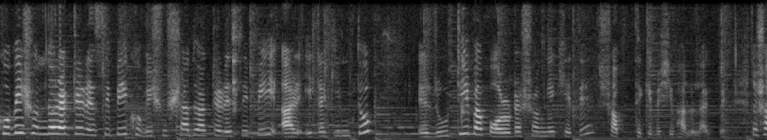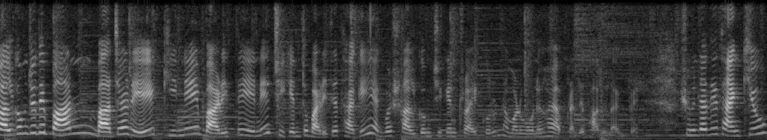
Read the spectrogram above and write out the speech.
খুবই সুন্দর একটা রেসিপি খুবই সুস্বাদু একটা রেসিপি আর এটা কিন্তু রুটি বা পরোটার সঙ্গে খেতে সব থেকে বেশি ভালো লাগবে। তো শালগম যদি পান বাজারে কিনে বাড়িতে এনে চিকেন তো বাড়িতে থাকেই একবার শালগম চিকেন ট্রাই করুন আমার মনে হয় আপনাদের ভালো লাগবে। সুমিতাদি thank you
